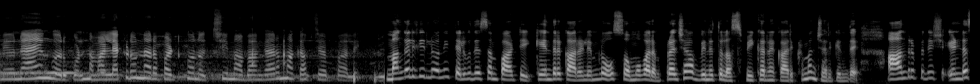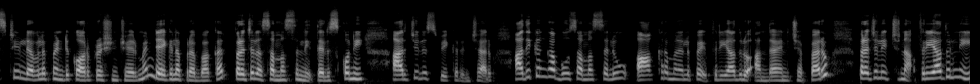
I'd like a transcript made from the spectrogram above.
మేము న్యాయం కోరుకుంటున్నాం. వాళ్ళు ఎక్కడున్నారో పట్టుకొని వచ్చి మా బంగారం మాకు చెప్పాలి. మంగళగిరిలోని తెలుగుదేశం పార్టీ కేంద్ర కార్యాలయంలో సోమవారం ప్రజా వినతుల స్వీకరణ కార్యక్రమం జరిగింది. Andhra Pradesh industrial development corporation chairman Degala Prabhakar ప్రజల సమస్యల్ని తెలుసుకుని అర్జీలు స్వీకరించారు. అధికంగా భూ సమస్యలు ఆక్రమణలపై ఫిర్యాదులు అందాయని చెప్పారు. ప్రజలు ఇచ్చిన ఫిర్యాదుల్ని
